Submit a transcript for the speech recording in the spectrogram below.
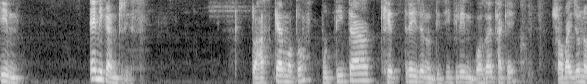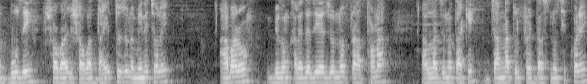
in any countries তো আজকের মতো প্রতিটা ক্ষেত্রেই যেন ডিসিপ্লিন বজায় থাকে, সবাই জন্য বুঝে, সবাই, সবার দায়িত্ব যেন মেনে চলে। আবারও বেগম খালেদা জিয়ার জন্য প্রার্থনা, আল্লাহ যেন তাকে জান্নাতুল ফেরদাস নসিব করে।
